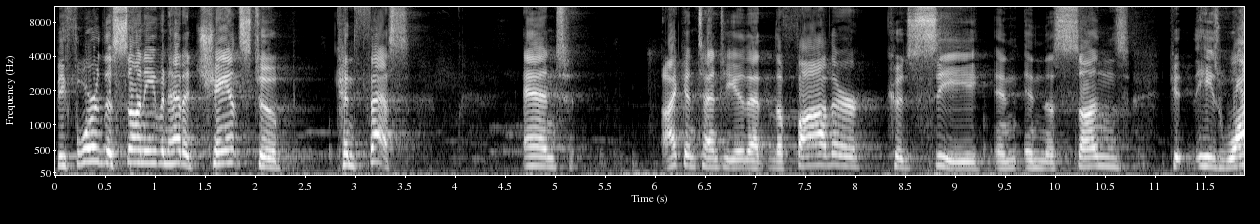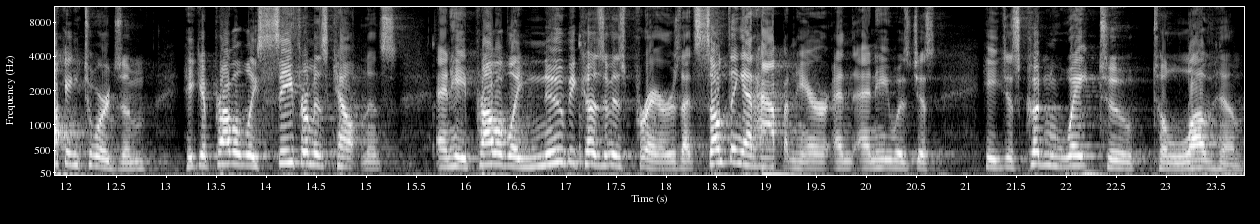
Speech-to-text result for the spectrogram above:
Before the son even had a chance to confess. And I contend to you that the father could see in, in the son's he's walking towards him. He could probably see from his countenance, and he probably knew because of his prayers that something had happened here, and, and he was just, he just couldn't wait to, to love him.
